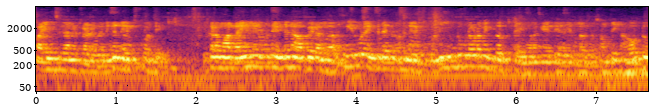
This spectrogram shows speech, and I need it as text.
ఫైల్స్ కానీ ఇట్లా కానీ ఇంకా నేర్చుకోండి. ఇక్కడ మా టైం లేకపోతే ఇంటనే ఆపేయడం కాదు మీరు కూడా ఇంటి దగ్గర నేర్చుకోండి. యూట్యూబ్లో కూడా మీకు దొరుకుతాయి మనకి ఏంటి ఎట్లా something how to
